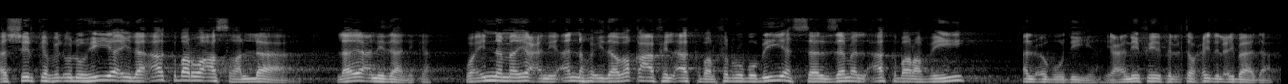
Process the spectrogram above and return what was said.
الشرك في الألوهية إلى أكبر وأصغر. لا لا يعني ذلك. وإنما يعني أنه إذا وقع في الأكبر في الربوبية استلزم الأكبر في العبودية يعني في في التوحيد العبادة.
